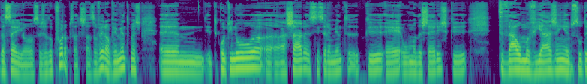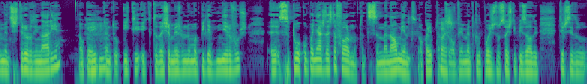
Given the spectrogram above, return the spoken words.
da série, ou seja, do que for, apesar de estás a ver, obviamente, mas um, continuo a, a achar, sinceramente, que é uma das séries que te dá uma viagem absolutamente extraordinária, ok? Uhum. Portanto, e, que, e que te deixa mesmo numa pilha de nervos se tu acompanhares desta forma, portanto, semanalmente, ok? Portanto, pois. obviamente que depois do sexto episódio ter sido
